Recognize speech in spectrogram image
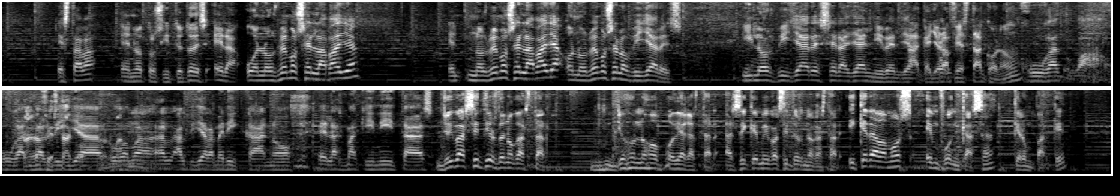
estaba en otro sitio. Entonces era o nos vemos en la valla, en- nos vemos en la valla o nos vemos en los billares. Y los billares era ya el nivel ya. Aquello era fiestaco, ¿no? Jugando, jugando al fiestaco, billar, jugaba al, al billar americano, en las maquinitas. Yo iba a sitios de no gastar. Yo no podía gastar, así que me iba a sitios de no gastar. Y quedábamos en Fuencasa, que era un parque.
